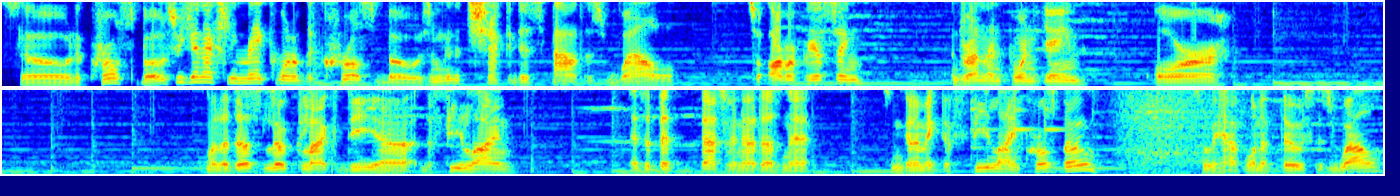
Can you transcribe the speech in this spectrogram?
So the crossbows, we can actually make one of the crossbows. I'm gonna check this out as well. So armor piercing, adrenaline point gain, or... Well, it does look like the, uh, the feline is a bit better now, doesn't it? So I'm gonna make the feline crossbow. So we have one of those as well.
